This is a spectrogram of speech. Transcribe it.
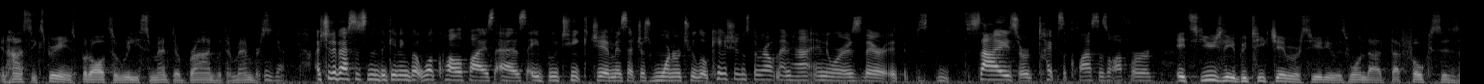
enhanced experience, but also really cement their brand with their members. Yeah. I should have asked this in the beginning, but what qualifies as a boutique gym? Is that just one or two locations throughout Manhattan, or is there size or types of classes offered? It's usually a boutique gym or studio is one that, that focuses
